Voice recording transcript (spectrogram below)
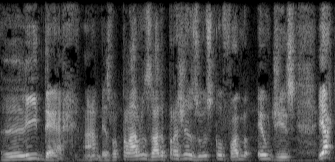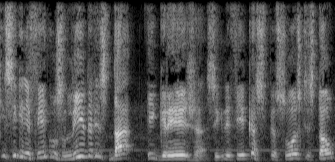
líder, a mesma palavra usada para Jesus, conforme eu disse. E aqui significa os líderes da igreja, significa as pessoas que estão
